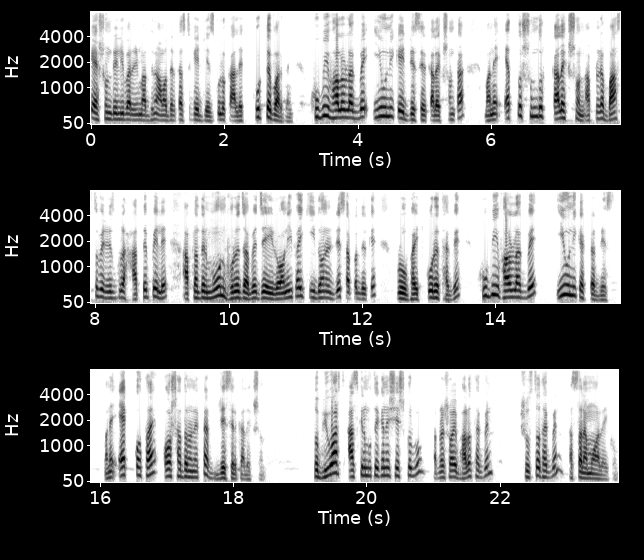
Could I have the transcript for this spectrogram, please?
ক্যাশ অন ডেলিভারির মাধ্যমে আমাদের কাছ থেকে এই ড্রেসগুলো কালেক্ট করতে পারবেন। খুবই ভালো লাগবে ইউনিক এই ড্রেসের কালেকশনটা মানে এত সুন্দর কালেকশন আপনারা বাস্তবে ড্রেসগুলো হাতে পেলে আপনাদের মন ভরে যাবে যে এই রনি ভাই কি ধরনের ড্রেস আপনাদেরকে প্রোভাইড করে থাকবে। খুবই ভালো লাগবে ইউনিক একটা ড্রেস মানে এক কথায় অসাধারণ একটা ড্রেসের কালেকশন তো ভিউয়ার্স আজকের মতো এখানে শেষ করব। আপনারা সবাই ভালো থাকবেন, সুস্থ থাকবেন। আসসালামু আলাইকুম।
